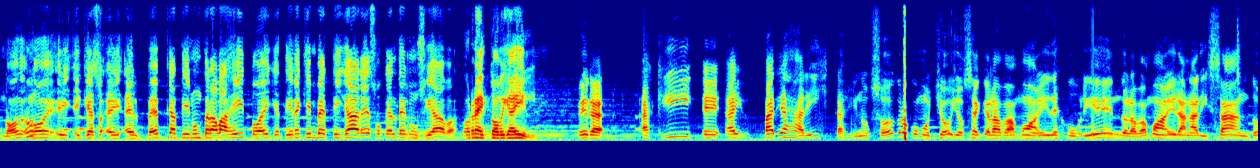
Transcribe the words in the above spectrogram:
No, no, y, y que eso- el PEPCA tiene un trabajito ahí que tiene que investigar eso que él denunciaba. Correcto, Abigail. Mira, aquí eh, hay varias aristas y nosotros como show yo sé que las vamos a ir descubriendo, las vamos a ir analizando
